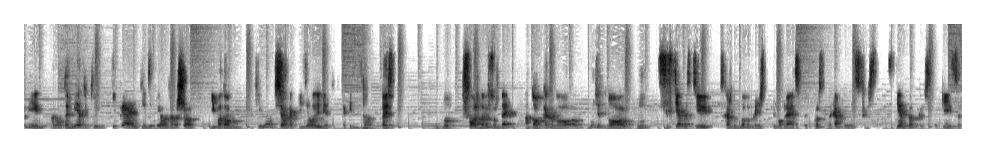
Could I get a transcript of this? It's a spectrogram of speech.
блин, круто, метрики, KPI для дебила, хорошо. И потом, такие, ну, все, как и делали метрики, так и не делали. То есть ну, сложно рассуждать о том, как оно будет, но ну, системности с каждым годом, конечно, прибавляется. То есть просто накапливается количество инцидентов, количество кейсов,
